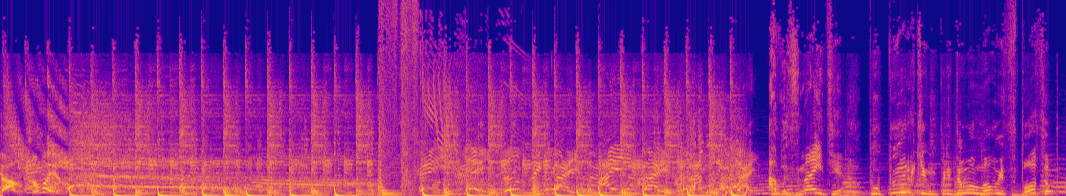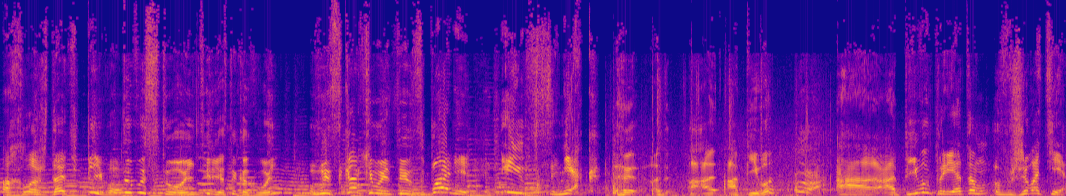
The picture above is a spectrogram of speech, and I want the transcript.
Танцуем? А вы знаете, Пупыркин придумал новый способ охлаждать пиво Да вы что, интересно какой? Выскакивает из бани и в снег Э, А, а- а пиво? а, а пиво при этом в животе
